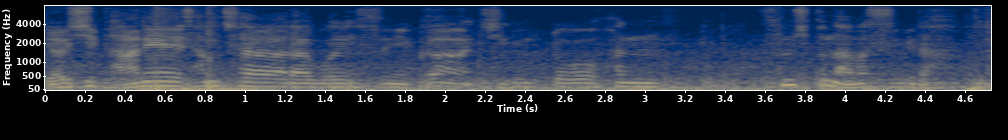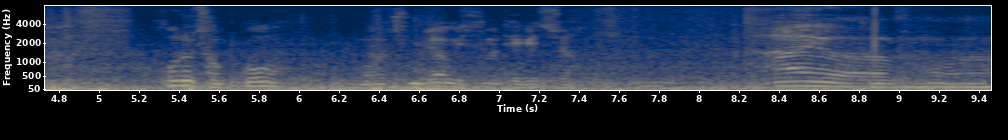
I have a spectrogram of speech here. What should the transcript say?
10시 반에 상차라고 했으니까 지금 또 한 30분 남았습니다 호루 접고 뭐 준비하고 있으면 되겠죠 아유 뭐,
